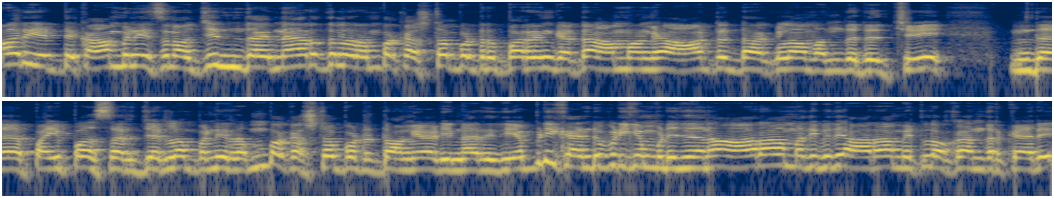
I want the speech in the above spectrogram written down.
ஆறு எட்டு காம்பினேஷன் வச்சு இந்த நேரத்தில் ரொம்ப கஷ்டப்பட்டிருப்பாருன்னு கேட்டால் ஆமாங்க ஹார்ட் அட்டாக்லாம் வந்துடுச்சு. இந்த பைபாஸ் சர்ஜரிலாம் பண்ணி ரொம்ப கஷ்டப்பட்டுட்டாங்க அப்படின்னாரு. இது எப்படி கண்டுபிடிக்க முடிஞ்சதுன்னா ஆறாம் அதிபதி ஆறாம் இடத்துல உட்காந்துருக்காரு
